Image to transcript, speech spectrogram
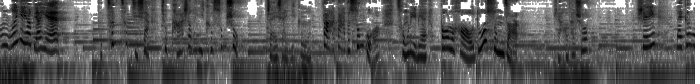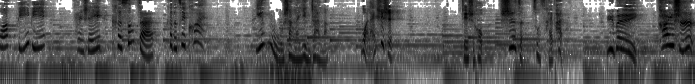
嗯我也要表演。它蹭蹭几下就爬上了一棵松树，摘下一个大大的松果，从里面剥了好多松子儿。然后他说：“谁来跟我比一比，看谁嗑松子儿嗑得最快？”鹦鹉上来应战了。我来试试。这时候，狮子做裁判，预备，开始。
